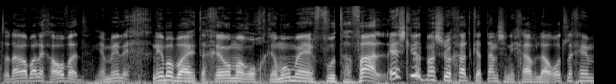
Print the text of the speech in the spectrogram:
תודה רבה לך עובד, יא מלך. אני בבית אחרי יום ארוך, גמור מעייפות, אבל יש לי עוד משהו אחד קטן שאני חייב להראות לכם.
